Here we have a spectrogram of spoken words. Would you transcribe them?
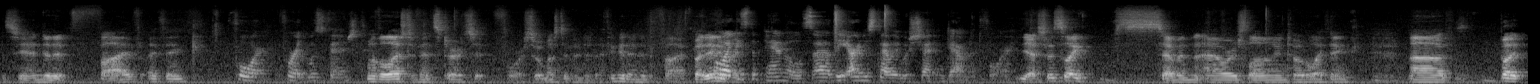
let's see, ended at five, I think. Four, before it was finished. Well, the last event starts at four, so it must have ended. I think it ended at five. But anyway, Oh, I guess the panels. Uh, the artist alley was shutting down at four. yeah, so it's like seven hours long in total, I think. Uh, but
